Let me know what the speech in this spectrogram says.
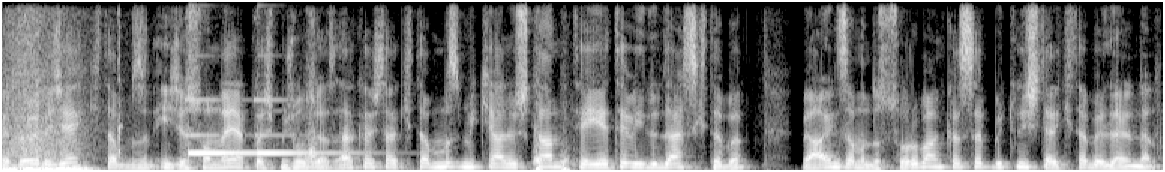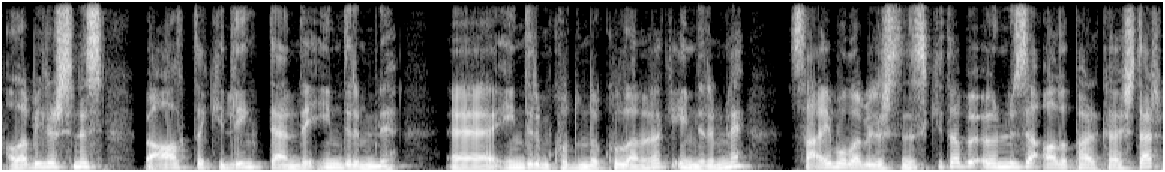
Ve böylece kitabımızın iyice sonuna yaklaşmış olacağız. Arkadaşlar kitabımız Mikael Üskan TYT video ders kitabı. Ve aynı zamanda soru bankası. Bütün işleri kitap evlerinden alabilirsiniz. Ve alttaki linkten de indirimli indirim kodunu da kullanarak indirimli sahip olabilirsiniz. Kitabı önünüze alıp arkadaşlar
